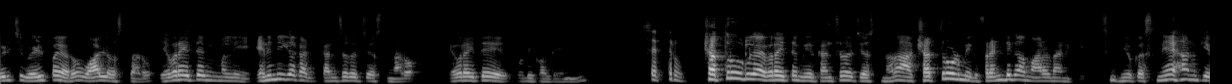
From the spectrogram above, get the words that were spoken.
విడిచి వెళ్ళిపోయారో వాళ్ళు వస్తారు. ఎవరైతే మిమ్మల్ని ఎనిమిగా కన్సిడర్ చేస్తున్నారో ఎవరైతే కాల్ ఎనిమి శత్రువు. శత్రువులుగా ఎవరైతే మీరు కన్సిడర్ చేస్తున్నారో ఆ శత్రువుడు మీకు ఫ్రెండ్గా మారడానికి మీ యొక్క స్నేహానికి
